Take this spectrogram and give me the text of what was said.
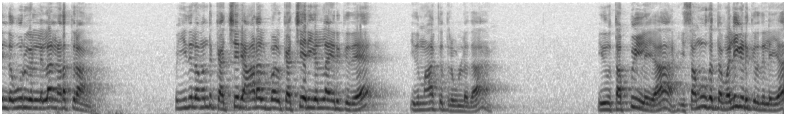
இந்த ஊர்களெல்லாம் நடத்துகிறாங்க இப்போ இதில் வந்து கச்சேரி ஆடல் பால் கச்சேரிகள்லாம் இருக்குதே. இது மார்க்கத்தில் உள்ளதா? இது தப்பு இல்லையா? இச்சமூகத்தை வழிகெடுக்கிறது இல்லையா?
